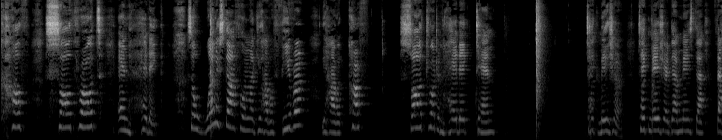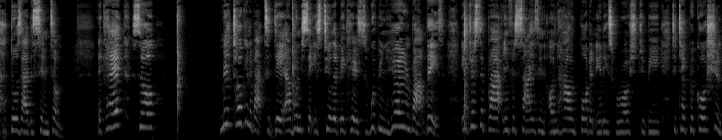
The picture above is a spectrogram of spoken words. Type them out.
cough, sore throat, and headache. So when you start feeling like you have a fever, you have a cough, sore throat, and headache, then take measure. Take measure. That means that, that those are the symptoms. Okay, so me talking about today, I wouldn't say it's still because we've been hearing about this. It's just about emphasizing on how important it is for us to be to take precaution,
